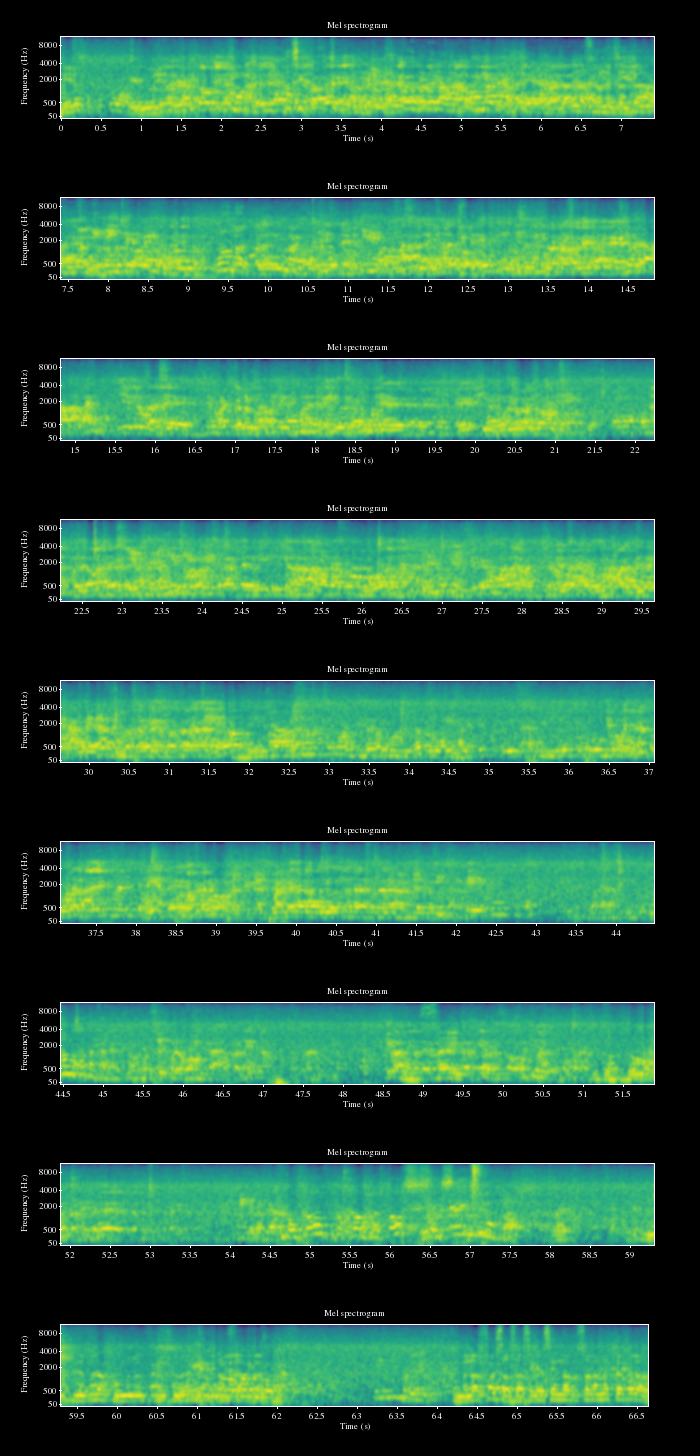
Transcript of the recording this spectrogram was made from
Miro. No. Puedo. No, no. Ay, Dos, dos. Los dos, los dos, los dos, seis, seis, uno. La criatura con menor fuerza. Con menor fuerza, o sea, sigue siendo solamente el no, no.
